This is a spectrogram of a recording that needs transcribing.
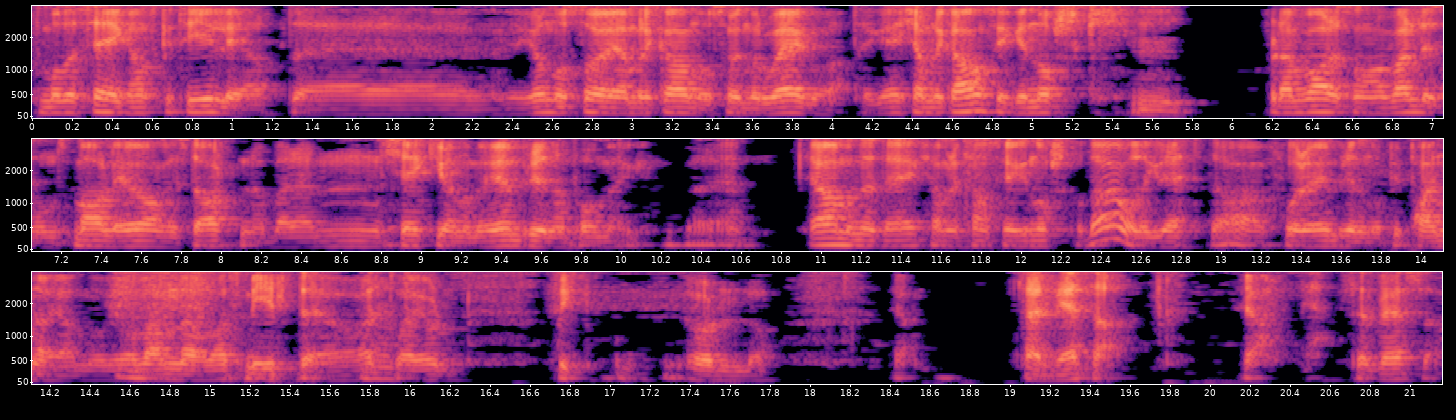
så måtte jeg si ganske tidlig at eh, yo no soy americano, soy noruego, at jeg er ikke amerikansk, jeg er norsk. Mm. For de var sånn, veldig sånn smale i øynene i starten og bare mm, kikker gjennom øyenbrynene på meg. Bare, ja, men det er ikke amerikansk, jeg er norsk, og da var det greit. Da får øyenbrynene opp i panna igjen, og vi var venner, og jeg smilte, og alt var i orden. Fikk øl og ja. Cerveza. ja, cerveza.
